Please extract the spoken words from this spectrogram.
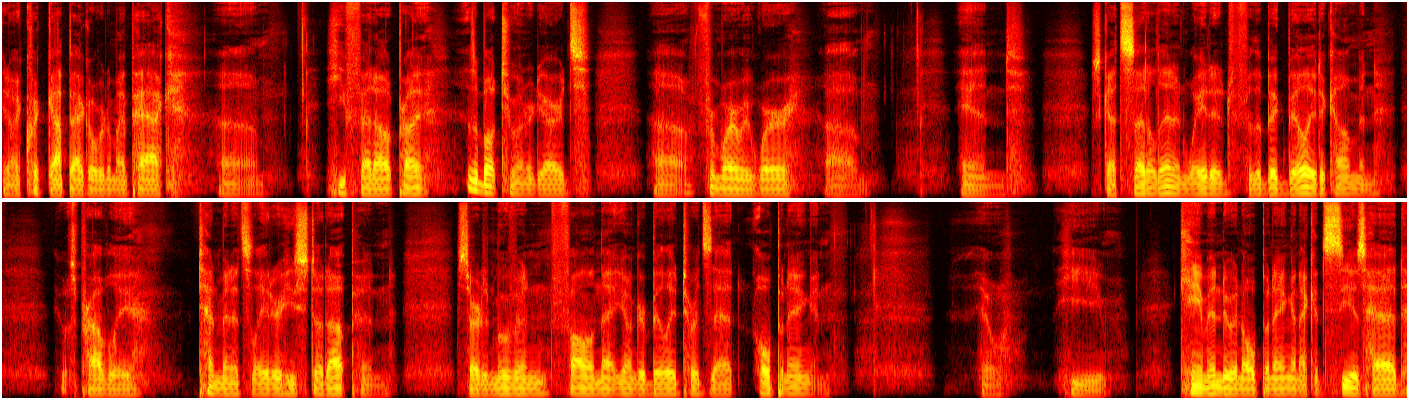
you know I quick got back over to my pack. Um, he fed out probably it was about 200 yards uh, from where we were, um, and just got settled in and waited for the big Billy to come. And it was probably 10 minutes later he stood up and started moving, following that younger Billy towards that opening, and you know he came into an opening and I could see his head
